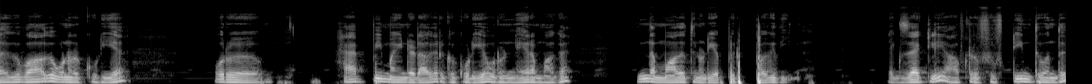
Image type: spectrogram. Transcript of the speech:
லகுவாக உணரக்கூடிய ஒரு ஹாப்பி மைண்டடாக இருக்கக்கூடிய ஒரு நேரமாக இந்த மாதத்தினுடைய பிற்பகுதி எக்ஸாக்ட்லி ஆஃப்டர் 15th வந்து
